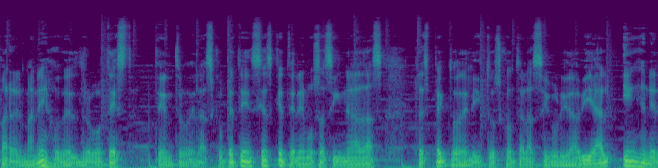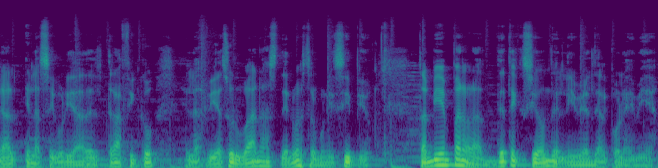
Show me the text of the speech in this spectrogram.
para el manejo del drogotest dentro de las competencias que tenemos asignadas respecto a delitos contra la seguridad vial y en general en la seguridad del tráfico en las vías urbanas de nuestro municipio. También para la detección del nivel de alcoholemia.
